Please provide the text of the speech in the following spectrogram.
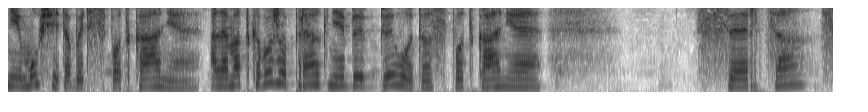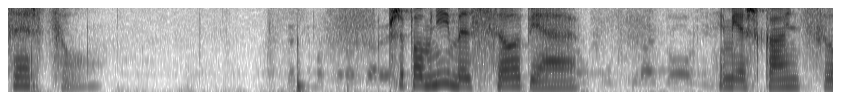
Nie musi to być spotkanie, ale Matka Boża pragnie, by było to spotkanie z serca sercu. Przypomnijmy sobie mieszkańców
